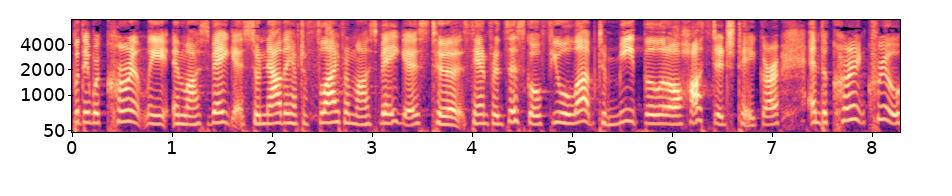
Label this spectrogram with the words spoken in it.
But they were currently in Las Vegas. So now they have to fly from Las Vegas to San Francisco, fuel up to meet the little hostage taker. And the current crew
